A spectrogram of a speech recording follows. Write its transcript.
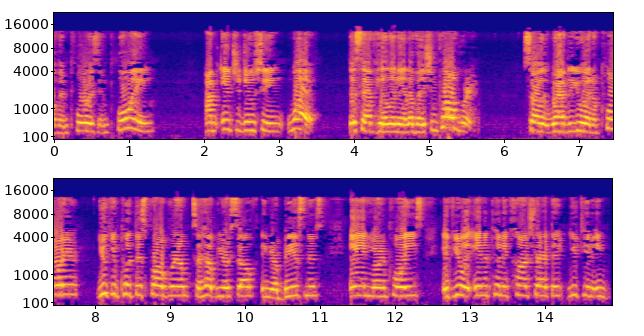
of employers employing, I'm introducing what? The Self Healing Innovation Program. So whether you're an employer, you can put this program to help yourself in your business and your employees. If you're an independent contractor, you can in-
